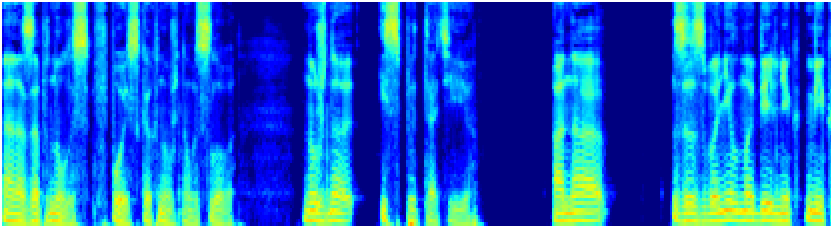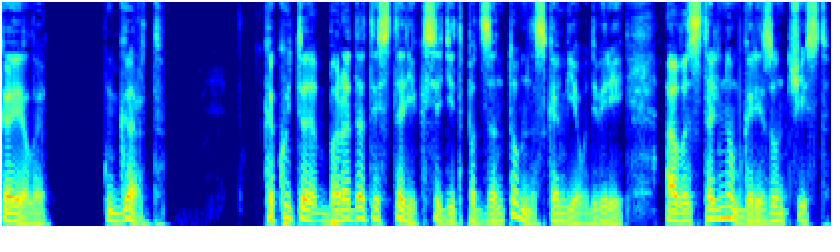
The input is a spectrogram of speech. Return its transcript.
она запнулась в поисках нужного слова. Нужно испытать ее. Она... Зазвонил мобильник Микаэлы. Гард. Какой-то бородатый старик сидит под зонтом на скамье у дверей, а в остальном горизонт чист.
